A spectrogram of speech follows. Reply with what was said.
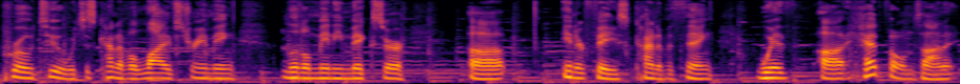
Pro 2, which is kind of a live streaming little mini mixer uh, interface kind of a thing with uh, headphones on it.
